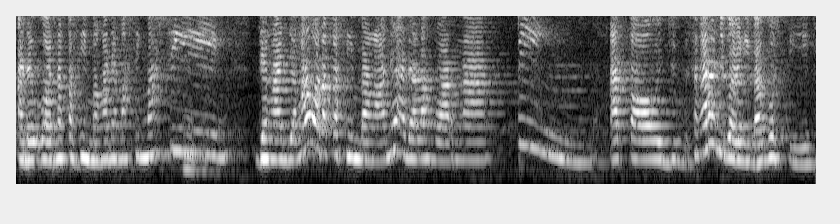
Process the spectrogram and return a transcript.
ada warna keseimbangannya masing-masing. Jangan-jangan warna keseimbangannya adalah warna pink atau juga sekarang juga lagi bagus sih.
